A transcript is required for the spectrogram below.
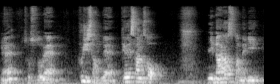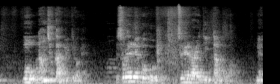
ね、そうするとね富士山で低酸素にならすためにもう何十回も行ってるわけ。それで僕連れられて行ったんだわ、ね、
